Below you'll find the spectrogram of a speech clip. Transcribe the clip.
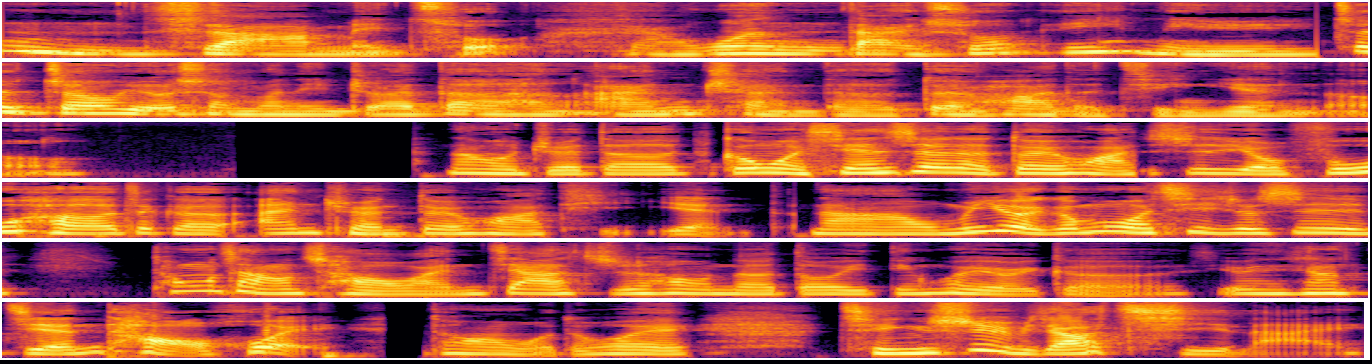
嗯，是啊，没错。想问大说，诶，你这周有什么你觉得很安全的对话的经验呢？那我觉得跟我先生的对话是有符合这个安全对话体验的。那我们有一个默契，就是通常吵完架之后呢，都一定会有一个有点像检讨会。通常我都会情绪比较起来，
